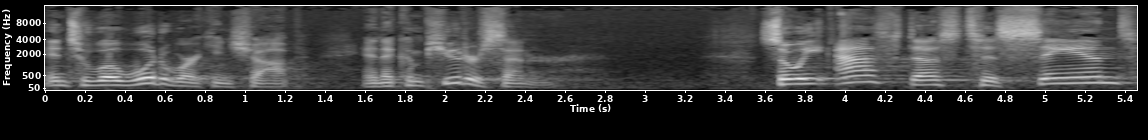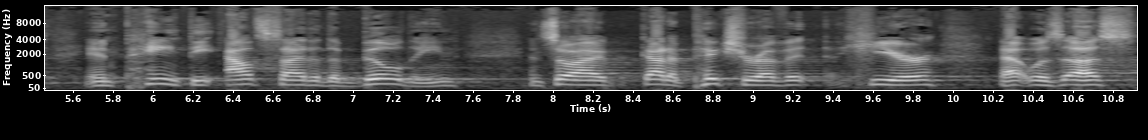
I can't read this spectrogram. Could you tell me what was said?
into a woodworking shop and a computer center. So he asked us to sand and paint the outside of the building and so I got a picture of it here. That was us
